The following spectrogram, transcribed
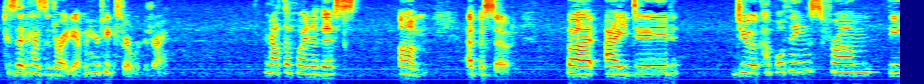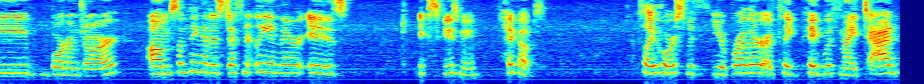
because it hasn't dried yet. My hair takes forever to dry. Not the point of this um episode. But I did do a couple things from the boredom jar. Um something that is definitely in there is excuse me, hiccups play horse with your brother. I played pig with my dad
